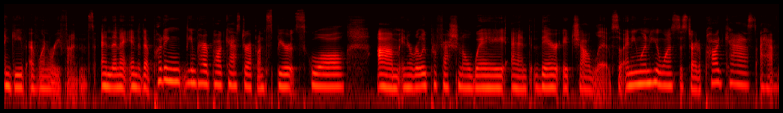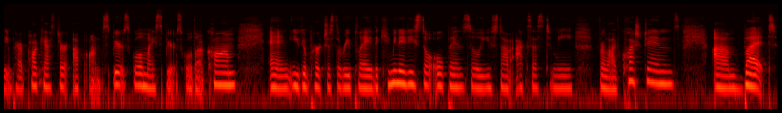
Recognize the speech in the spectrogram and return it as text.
and gave everyone refunds. And then I ended up putting the Empowered Podcaster up on Spirit School um, in a really professional way, and there it shall live. So, anyone who wants to start a podcast, I have the Empowered Podcaster up on Spirit School, myspiritschool.com, and you can purchase the replay. The community is still open, so you still have access to me for live questions. Um, but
